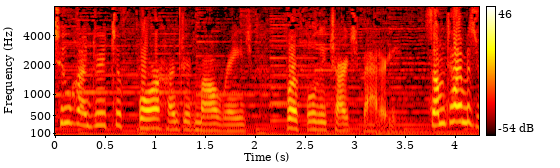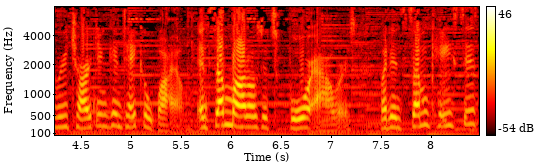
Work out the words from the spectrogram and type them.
200 to 400 mile range for a fully charged battery. Sometimes recharging can take a while. In some models, it's 4 hours, but in some cases,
